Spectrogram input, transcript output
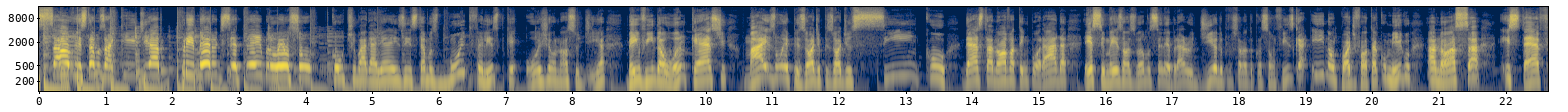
salve, salve! Estamos aqui dia 1 de setembro. Eu sou Coach Magalhães e estamos muito felizes porque hoje é o nosso dia. Bem-vindo ao OneCast, mais um episódio, episódio 5 desta nova temporada. Esse mês nós vamos celebrar o Dia do Profissional de Educação Física e não pode faltar comigo a nossa Steph.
